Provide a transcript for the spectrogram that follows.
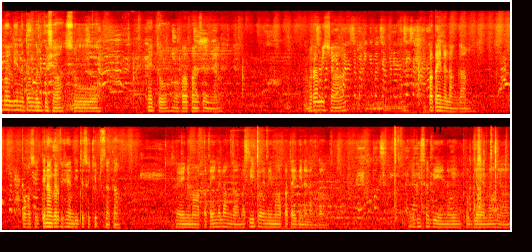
Eh, bali, natanggal ko siya. So, ito, mapapansin niya. Marami siya patay na langgam. Ito kasi, tinanggal ko siya dito sa chips na to. So, ayan yung mga patay na langgam. At dito ay may mga patay din na langgam. Ibig sabihin na yung problema niya,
